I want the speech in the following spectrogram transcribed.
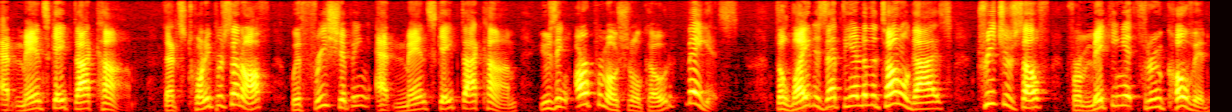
at manscaped.com. That's 20% off with free shipping at manscaped.com using our promotional code VEGAS. The light is at the end of the tunnel, guys. Treat yourself for making it through COVID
